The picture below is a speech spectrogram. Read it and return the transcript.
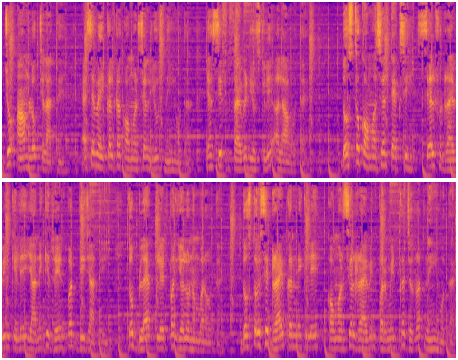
जो आम लोग चलाते हैं। ऐसे व्हीकल का कॉमर्शियल यूज़ नहीं होता, यह सिर्फ़ प्राइवेट यूज़ के लिए अलाव होता है। दोस्तों कॉमर्शियल टैक्सी सेल्फ ड्राइविंग के लिए यानी कि रेंट पर दी जाती है तो ब्लैक प्लेट पर येलो नंबर होता है। दोस्तों, इसे ड्राइव करने के लिए कॉमर्शियल ड्राइविंग परमिट का ज़रूरत नहीं होता है।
